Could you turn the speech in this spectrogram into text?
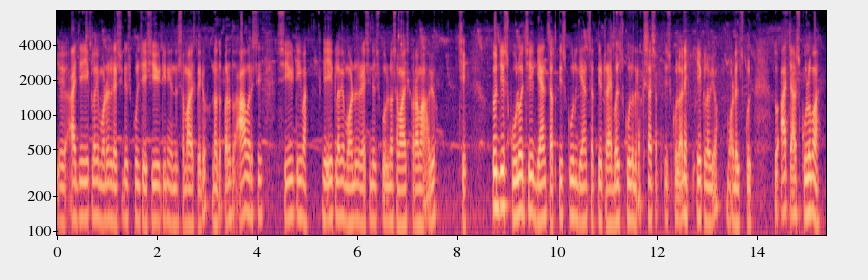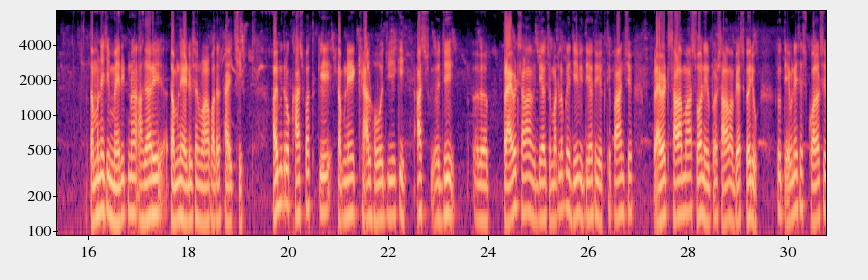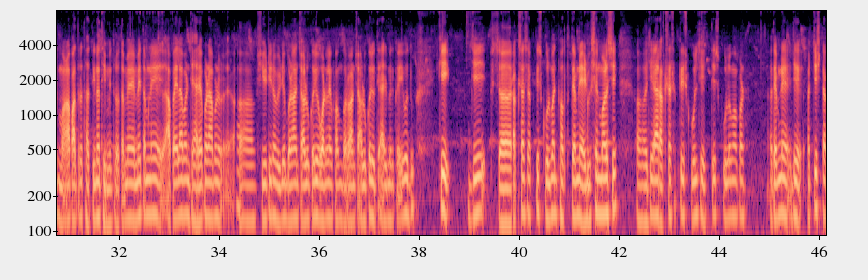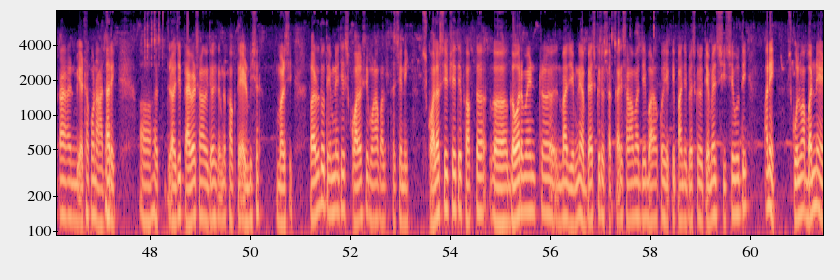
આ જે એકલવ્ય મોડલ રેસિડેન્સ સ્કૂલ છે સીઈટીની અંદર સમાવેશ કર્યો નહોતો. પરંતુ આ વર્ષે સીઈટીમાં જે એકલવ્ય મોડલ રેસિડેન્સ સ્કૂલનો સમાવેશ કરવામાં આવ્યો છે. તો જે સ્કૂલો છે, Gyan Shakti school Gyan Shakti tribal school Raksha Shakti school અને એકલવ્ય મોડલ સ્કૂલ તો આ ચાર સ્કૂલોમાં તમને જે મેરિટના આધારે તમને એડમિશન મળવાપાત્ર થાય છે. હવે મિત્રો, ખાસ વાત કે તમને ખ્યાલ હોવો જોઈએ કે આ જે પ્રાઇવેટ શાળા વિદ્યાર્થીઓ, મતલબ કે જે વિદ્યાર્થીઓ એકથી પાંચ પ્રાઇવેટ શાળામાં સ્વનિર્ભર શાળામાં અભ્યાસ કર્યો તો તેમને છે સ્કોલરશિપ મળવાપાત્ર થતી નથી મિત્રો. તમે, મેં તમને આ પહેલાં પણ જ્યારે પણ આપણે સીઈટીનો વીડિયો બનાવવાનું ચાલુ કર્યું ઓનલાઈન ફોર્મ ભરવાનું ચાલુ કર્યું, ત્યારે મેં કહ્યું હતું કે જે રક્ષાશક્તિ સ્કૂલમાં જ ફક્ત તેમને એડમિશન મળશે. જે આ રક્ષાશક્તિ સ્કૂલ છે, તે સ્કૂલોમાં પણ તેમને જે પચીસ ટકા બેઠકોના આધારે જે પ્રાઇવેટ શાળા વિદ્યાર્થી તેમને ફક્ત એડમિશન મળશે. પરંતુ તેમને જે સ્કોલરશિપ મળવાપાત્ર થશે નહીં. સ્કોલરશિપ છે તે ફક્ત ગવર્મેન્ટમાં જેમણે અભ્યાસ કર્યો, સરકારી શાળામાં જે બાળકો એકથી પાંચ અભ્યાસ કર્યો તેમને જ શિષ્યવૃત્તિ અને સ્કૂલમાં બંને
